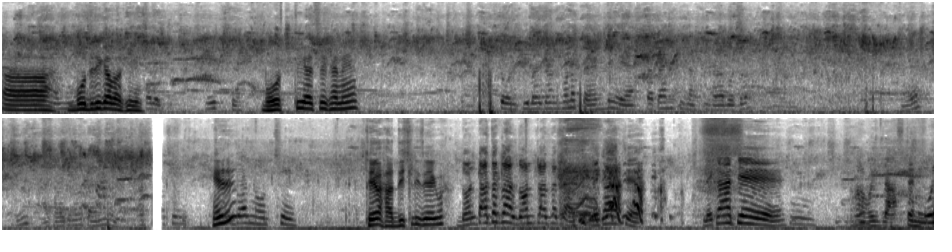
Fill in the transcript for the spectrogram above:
আহ, বদ্রিকা পাখি। ভর্তি আছে এখানে। হ্যাঁ রে? দেখ নড়ছে। তুই হাত দিচ্ছিলিস যে একবার? Don't touch the glass don't touch the glass লেখা আছে। লেখা আছে। ওই গ্লাসটা নেই ওই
